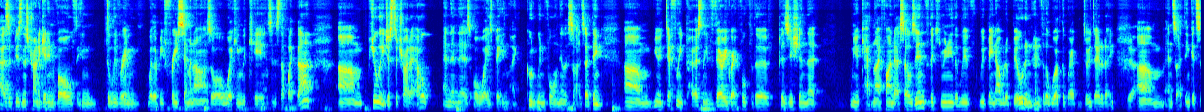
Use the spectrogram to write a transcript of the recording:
as a business trying to get involved in delivering, whether it be free seminars or working with kids and stuff like that, um, purely just to try to help and then there's always been like good windfall on the other side. So I think, um, you know, definitely personally very grateful for the position that you know Kat and I find ourselves in for the community that we've we've been able to build and, and Mm. for the work that we're able to do day to day. Um, and so I think it's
